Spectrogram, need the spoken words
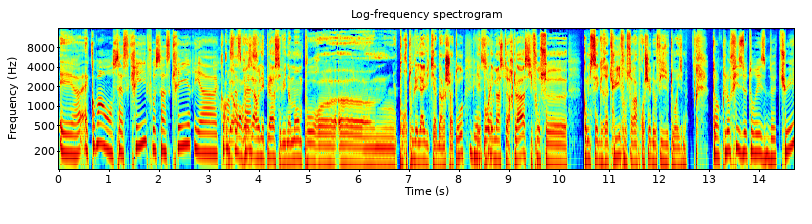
Et, euh, et comment on s'inscrit? Il faut s'inscrire? Il y a comment Ah ben, ça on se passe? réserve les places évidemment pour euh, euh, pour tous les lives qu'il y a dans le château Bien et pour les masterclass il faut se comme c'est gratuit il faut se rapprocher de l'office du tourisme. Donc l'office de tourisme de ouais.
